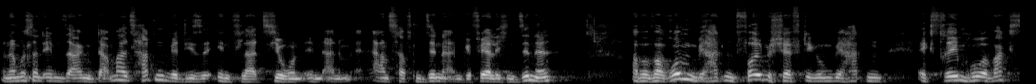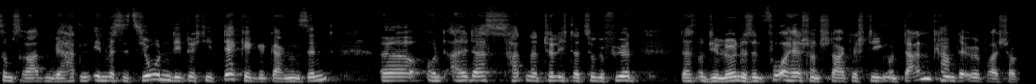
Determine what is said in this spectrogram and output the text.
und da muss man eben sagen, damals hatten wir diese Inflation in einem ernsthaften Sinne, einem gefährlichen Sinne. Aber warum? Wir hatten Vollbeschäftigung, wir hatten extrem hohe Wachstumsraten, wir hatten Investitionen, die durch die Decke gegangen sind. Äh, und all das hat natürlich dazu geführt, dass, und die Löhne sind vorher schon stark gestiegen und dann kam der Ölpreisschock.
